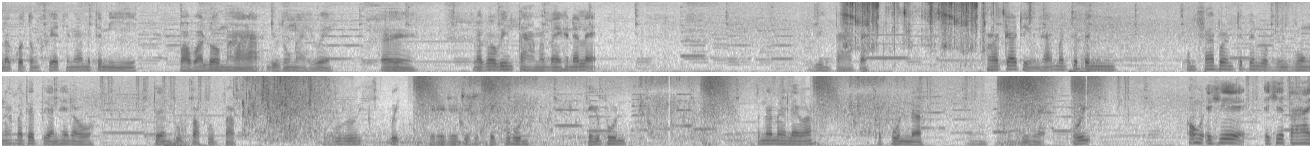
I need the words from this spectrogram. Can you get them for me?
เรากดตรงเควสใช่ไหมมันจะมีบอกว่าโลมาอยู่ตรงไหนเว้ย เออ แล้วก็วิ่งตามมันไปแค่นั้นแหละ วิ่งตามไป พอใกล้ถึงนะมันจะเป็นมุมซ้ายบนจะเป็นแบบวงๆนะ มันจะเตือนให้เราเตือนปุบปับปุบปับอุ้ยอุ้ยเดี๋ยวเดี๋ยวเดี๋ยวเสียงกระพุนเสียงกระพุนตอ นนั้นเป็นอะไรวะกระพุนเหรออืมจริงๆแหละอุ้ยโอ้าไอ้เคไอ้เคตาย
